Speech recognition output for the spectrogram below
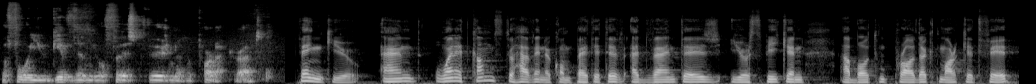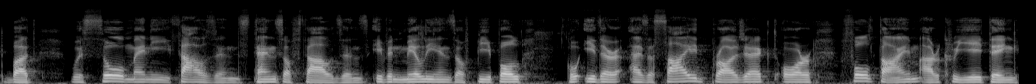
before you give them your first version of a product, right? Thank you. And when it comes to having a competitive advantage, you're speaking about product market fit, but with so many thousands, tens of thousands, even millions of people who either as a side project or full time are creating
